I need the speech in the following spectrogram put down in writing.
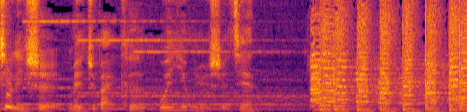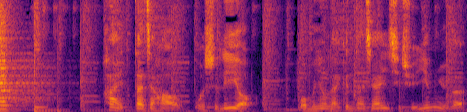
这里是美剧百科微英语时间。嗨，大家好，我是 Leo，我们又来跟大家一起学英语了。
